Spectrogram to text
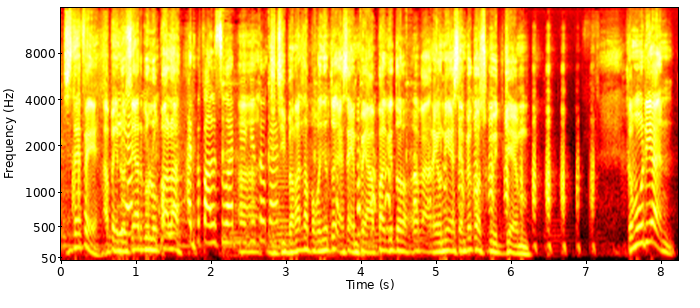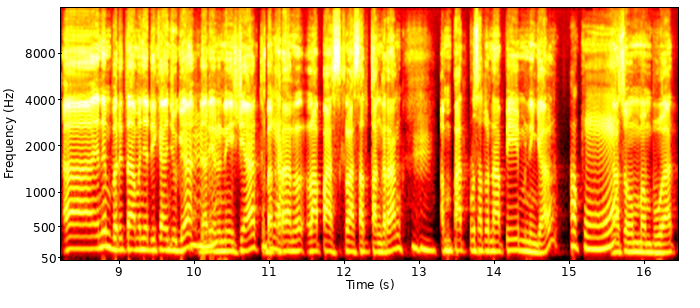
Ya? Apa Indosiar gue lupa lah. Ada palsuannya Ah, gitu kan. Jijik banget lah pokoknya tuh SMP apa gitu. Reuni SMP kok Squid Game. Kemudian eh, ini berita menyedihkan juga dari Indonesia. Kebakaran lapas kelas 1 Tangerang. Mm-mm. 41 napi meninggal. Oke. Langsung membuat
